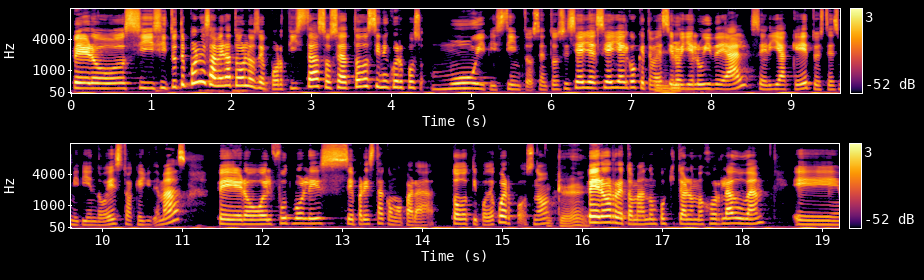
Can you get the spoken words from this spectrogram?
Pero si, si tú te pones a ver a todos los deportistas, o sea, todos tienen cuerpos muy distintos. Entonces, si hay, si hay algo que te va a decir, oye, lo ideal sería que tú estés midiendo esto, aquello y demás. Pero el fútbol es, se presta como para todo tipo de cuerpos, ¿no? Pero retomando un poquito a lo mejor la duda, eh,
